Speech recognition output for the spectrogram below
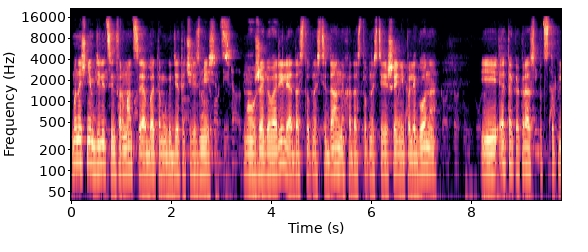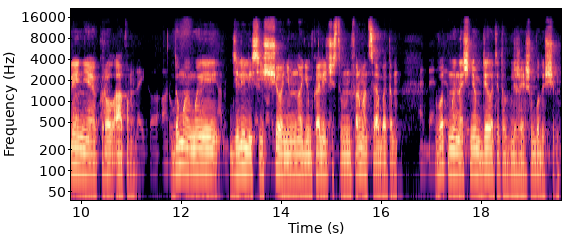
Мы начнем делиться информацией об этом где-то через месяц. Мы уже говорили о доступности данных, о доступности решений полигона, и это как раз подступление к ролл-апам. Думаю, мы делились еще немногим количеством информации об этом. Вот мы начнем делать это в ближайшем будущем.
